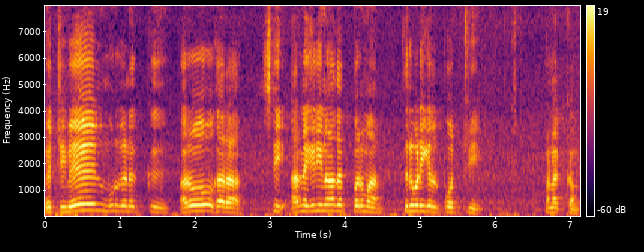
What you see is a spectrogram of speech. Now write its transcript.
வெற்றிவேல் முருகனுக்கு அரோகரா. ஸ்ரீ அருணகிரிநாத பெருமான் திருவடிகள் போற்றி. வணக்கம்.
